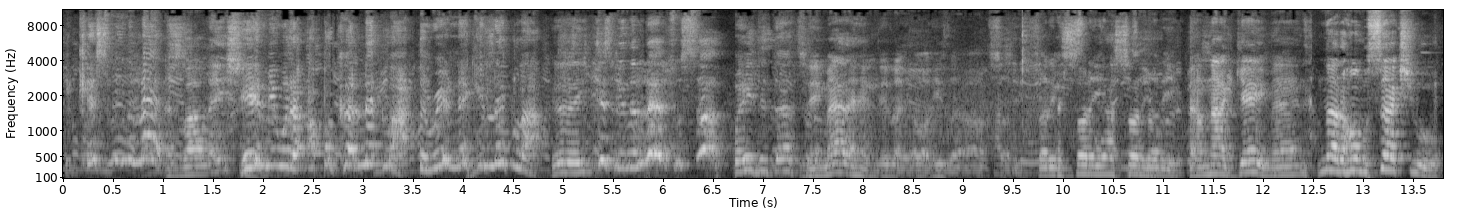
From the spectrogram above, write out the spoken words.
He kissed me in the lips. That's lips. violation. Hit me with an uppercut lip lock. The rear naked lip lock. Yeah, he kissed me in the lips. What's up? But he did that too. They mad at him. They're like, oh, he's like, oh, sorry, sorry, Sorry, yeah, sorry. I'm not gay, man. I'm not a homosexual.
